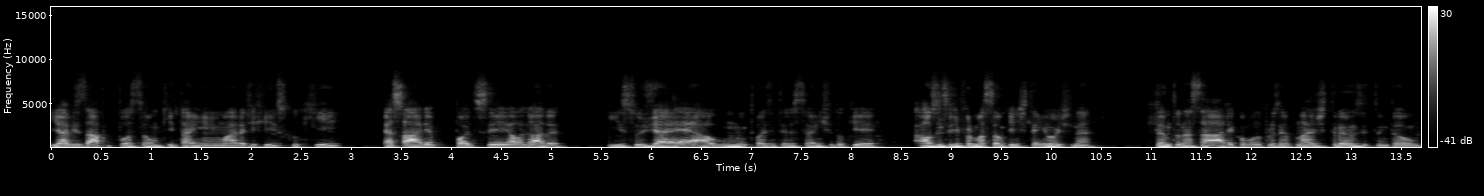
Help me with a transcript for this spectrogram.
e avisar a população que está em uma área de risco que essa área pode ser alagada. E isso já é algo muito mais interessante do que a ausência de informação que a gente tem hoje, né? Tanto nessa área como, por exemplo, na área de trânsito. Então,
